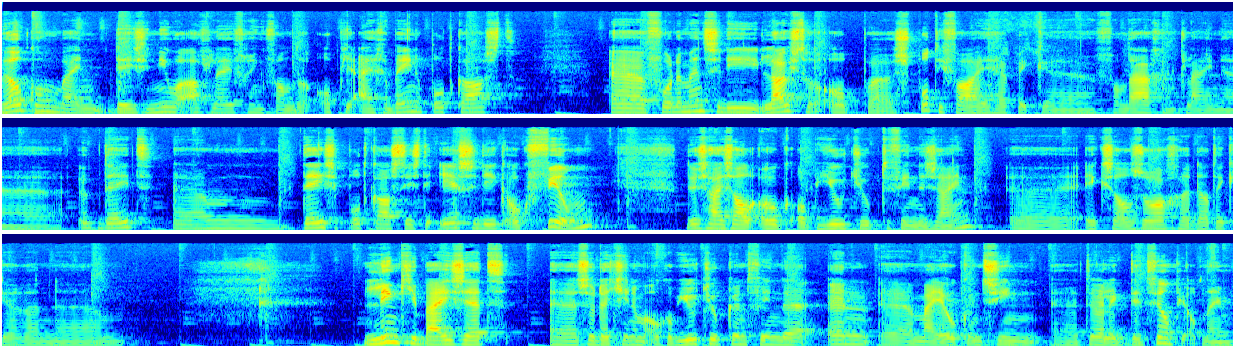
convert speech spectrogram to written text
welkom bij deze nieuwe aflevering van de Op Je Eigen Benen podcast. Uh, voor de mensen die luisteren op uh, Spotify heb ik uh, vandaag een kleine update. Um, deze podcast is de eerste die ik ook film. Dus hij zal ook op YouTube te vinden zijn. ik zal zorgen dat ik er een linkje bij zet. zodat je hem ook op YouTube kunt vinden en mij ook kunt zien terwijl ik dit filmpje opneem.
